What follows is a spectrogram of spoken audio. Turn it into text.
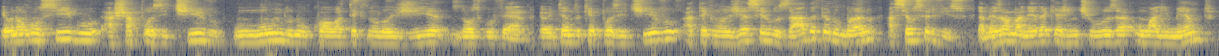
Eu não consigo achar positivo um mundo no qual a tecnologia nos governa. Eu entendo que é positivo a tecnologia ser usada pelo humano a seu serviço. Da mesma maneira que a gente usa um alimento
